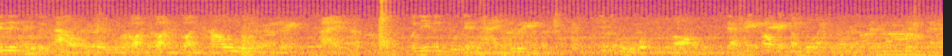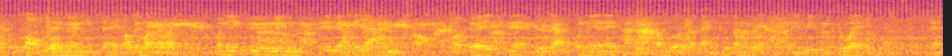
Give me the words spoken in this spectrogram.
รียนเรียนให้สื่อข่าวก่อนก่อนก่อนเข้าถ่ายครับวันนี้เป็นผู้เสียหายที่ถูกหลอกจะให้เข้าเป็นตำรวจหลอกโอนเงินจะให้เข้าเป็นตำรวจวันนี้คือวินที่เป็นพยานก็เคยเนี่ยรู้จักคนนี้ในฐานะตำรวจและแต่งชุดตำรวจในวินด้วยนะ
